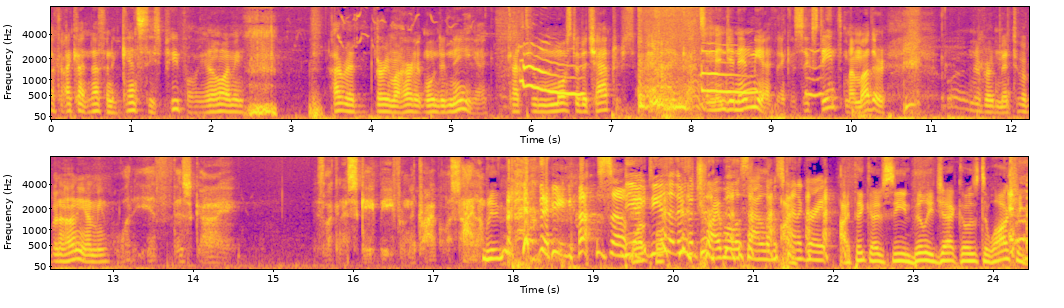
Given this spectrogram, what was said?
look, I got nothing against these people. You know, I mean, I read "Bury My Heart at Wounded Knee." I got through most of the chapters. I got some Indian in me. I think a sixteenth. My mother would never admit to it, but honey, I mean, what if this guy is like an escapee from the tribal asylum? there you go. So The idea that there's a tribal asylum is kind of great. I think I've seen Billy Jack Goes to Washington.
